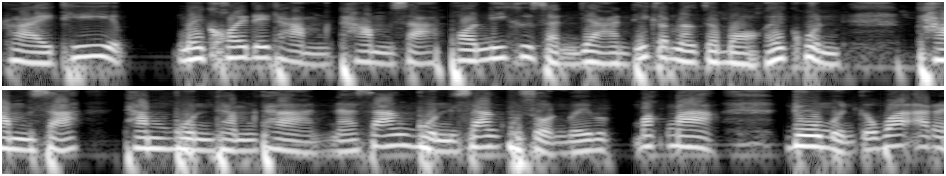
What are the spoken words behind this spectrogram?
ใครที่ ไม่ค่อยได้ทำทำซะเพราะนี่คือสัญญาณที่กำลังจะบอกให้คุณทำซะทำบุญทำทานนะสร้างบุญสร้างกุศลไว้มาก ๆ ดูเหมือนกับว่าอะไร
